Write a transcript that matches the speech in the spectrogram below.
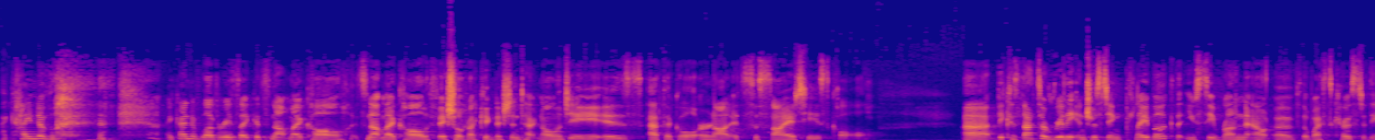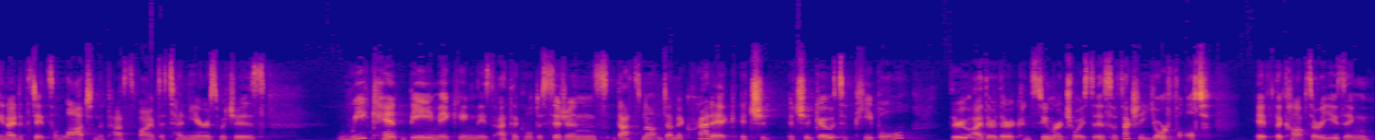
I kind of, I kind of love her. He's like, it's not my call. It's not my call if facial recognition technology is ethical or not. It's society's call. Uh, because that's a really interesting playbook that you see run out of the west coast of the United States a lot in the past five to 10 years, which is we can't be making these ethical decisions. That's not democratic. It should, it should go to people through either their consumer choices. So it's actually your fault if the cops are using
